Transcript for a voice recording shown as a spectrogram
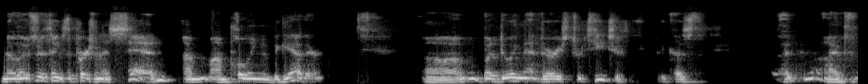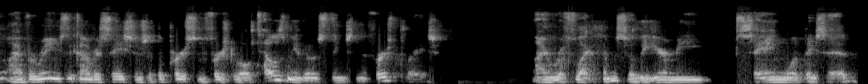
No, those are things the person has said. I'm I'm pulling them together, uh, but doing that very strategically because I've I've arranged the conversations that the person first of all tells me those things in the first place. I reflect them so they hear me saying what they said.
